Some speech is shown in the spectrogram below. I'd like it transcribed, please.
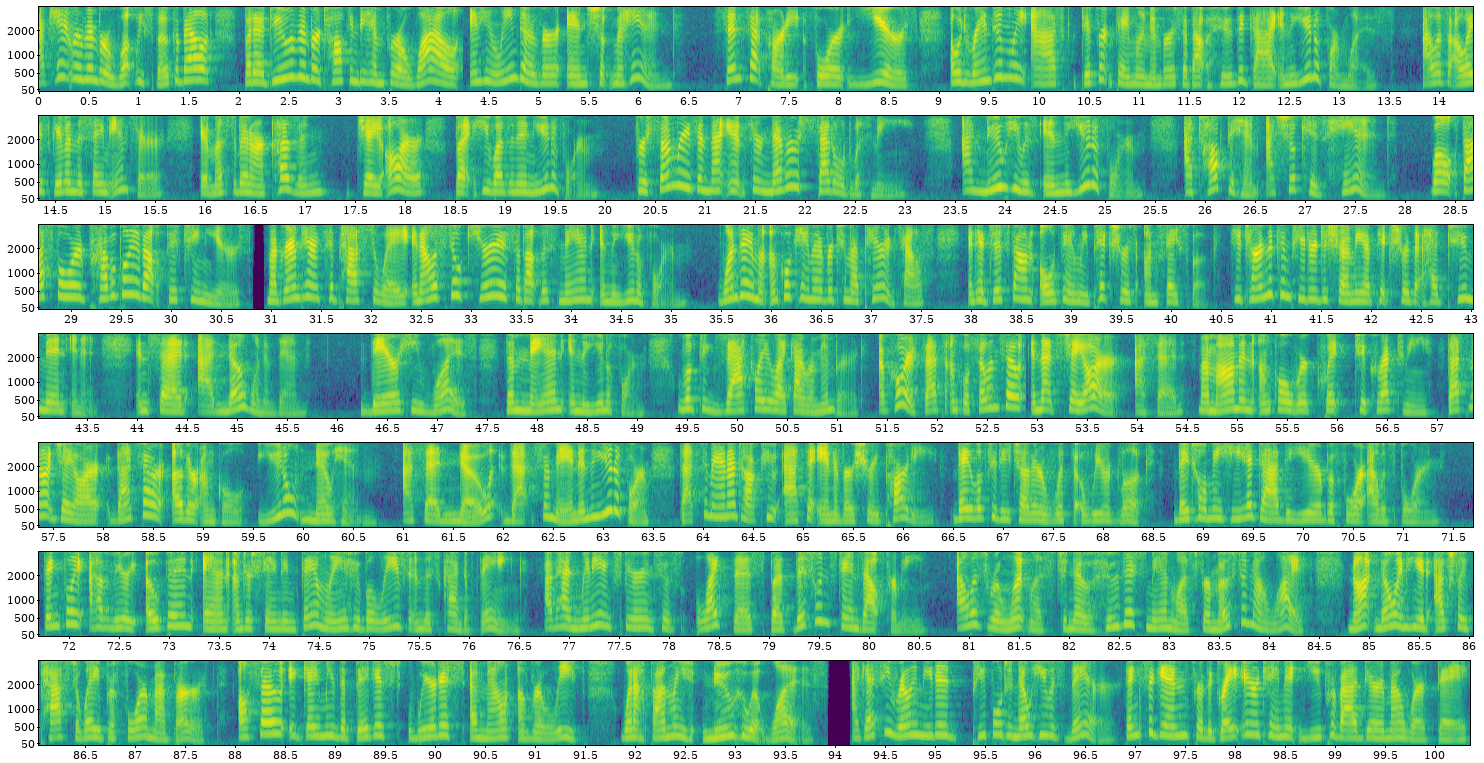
I can't remember what we spoke about, but I do remember talking to him for a while and he leaned over and shook my hand. Since that party, for years, I would randomly ask different family members about who the guy in the uniform was. I was always given the same answer. It must have been our cousin, JR, but he wasn't in uniform. For some reason, that answer never settled with me. I knew he was in the uniform. I talked to him, I shook his hand. Well, fast forward probably about 15 years. My grandparents had passed away, and I was still curious about this man in the uniform. One day, my uncle came over to my parents' house and had just found old family pictures on Facebook. He turned the computer to show me a picture that had two men in it and said, I know one of them. There he was, the man in the uniform, looked exactly like I remembered. Of course, that's Uncle so and so, and that's JR, I said. My mom and uncle were quick to correct me. That's not JR, that's our other uncle. You don't know him. I said, No, that's a man in the uniform. That's a man I talked to at the anniversary party. They looked at each other with a weird look. They told me he had died the year before I was born. Thankfully, I have a very open and understanding family who believes in this kind of thing. I've had many experiences like this, but this one stands out for me. I was relentless to know who this man was for most of my life, not knowing he had actually passed away before my birth. Also, it gave me the biggest, weirdest amount of relief when I finally knew who it was. I guess he really needed people to know he was there. Thanks again for the great entertainment you provide during my workday.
